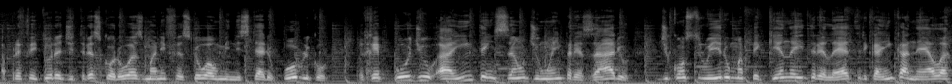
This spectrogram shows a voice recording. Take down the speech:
a Prefeitura de Três Coroas manifestou ao Ministério Público repúdio à intenção de um empresário de construir uma pequena hidrelétrica em Canela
